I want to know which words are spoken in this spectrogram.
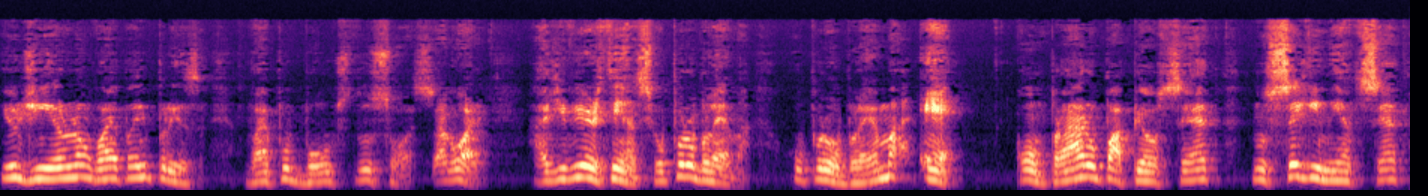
e o dinheiro não vai para a empresa, vai para o bolso dos sócios. Agora, advertência, o problema. O problema é comprar o papel certo, no segmento certo,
